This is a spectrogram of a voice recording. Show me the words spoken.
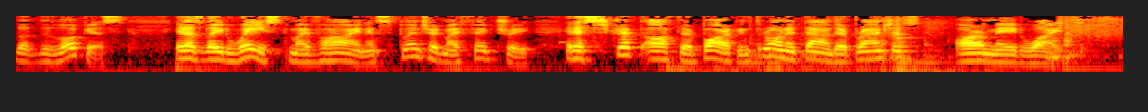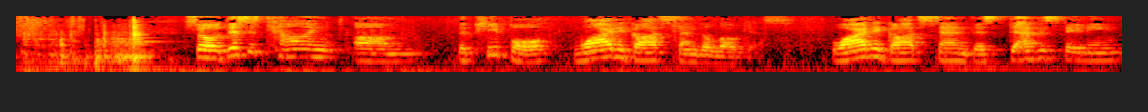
the, the locust. It has laid waste my vine and splintered my fig tree. It has stripped off their bark and thrown it down. Their branches are made white. So this is telling um, the people why did God send the locusts? Why did God send this devastating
